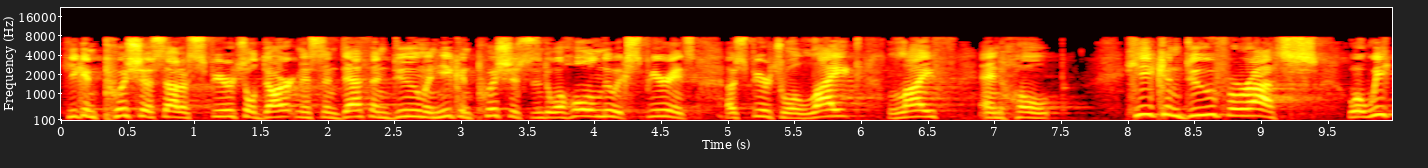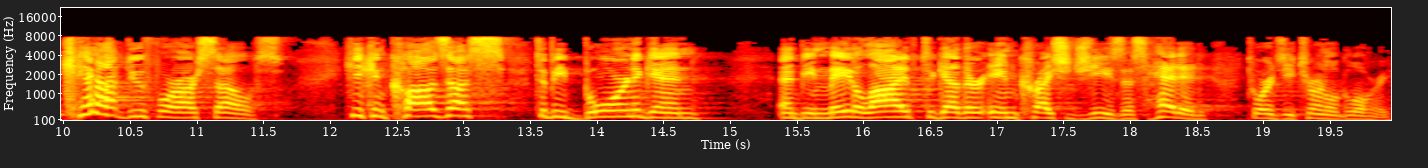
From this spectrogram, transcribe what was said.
He can push us out of spiritual darkness and death and doom, and He can push us into a whole new experience of spiritual light, life, and hope. He can do for us what we cannot do for ourselves. He can cause us to be born again and be made alive together in Christ Jesus, headed towards eternal glory.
